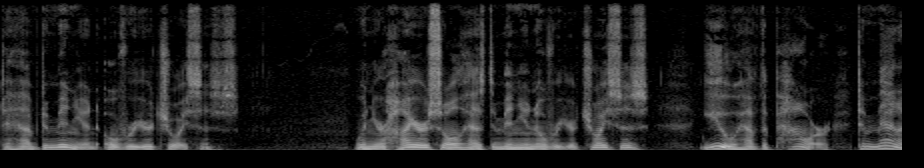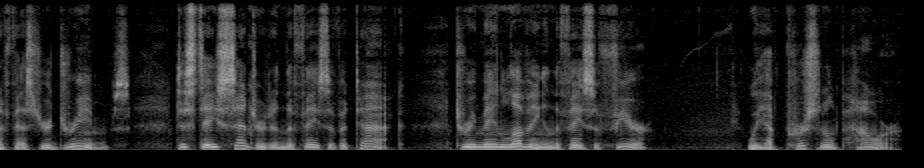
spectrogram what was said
to have dominion over your choices. When your higher soul has dominion over your choices, you have the power to manifest your dreams, to stay centered in the face of attack, to remain loving in the face of fear. We have personal power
